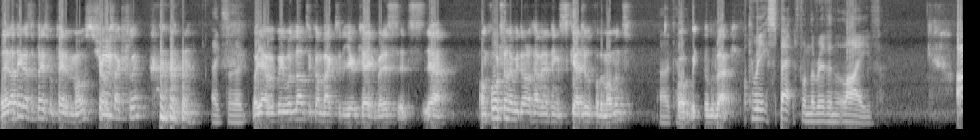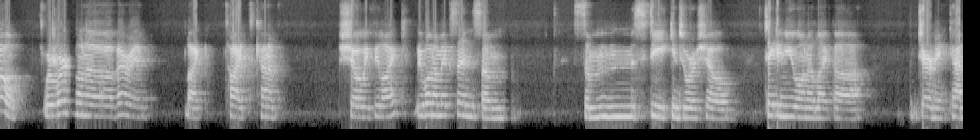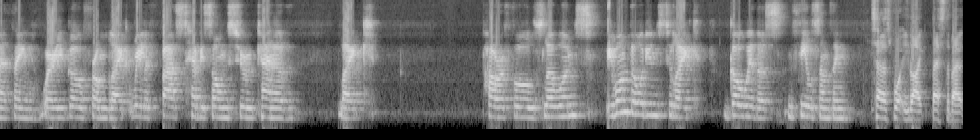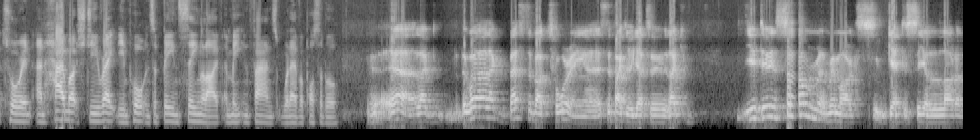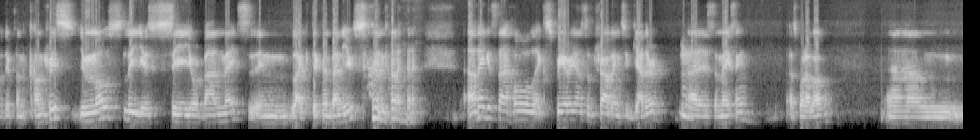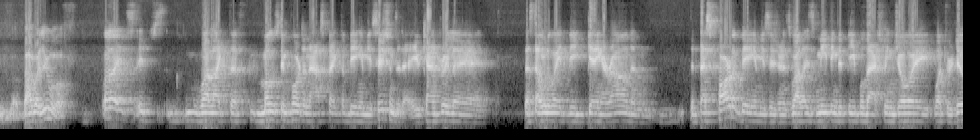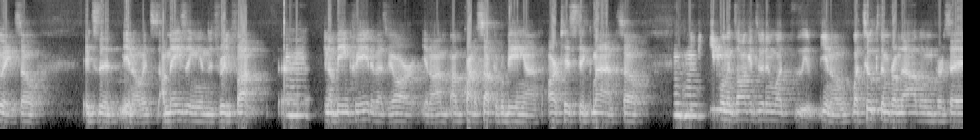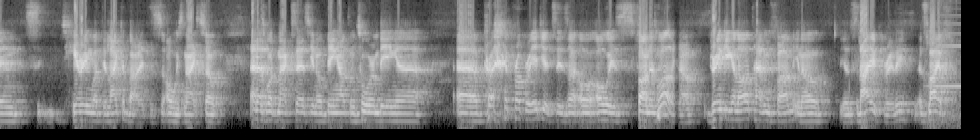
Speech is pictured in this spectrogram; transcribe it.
I think that's the place we play the most shows actually. Excellent. but yeah, we, we would love to come back to the UK. But it's it's yeah. Unfortunately, we don't have anything scheduled for the moment. Okay. But we will be back. What can we expect from the Riven live? Oh, we're working on a very like tight kind of show, if you like. We want to mix in some some mystique into our show, taking you on a like a journey kind of thing, where you go from like really fast, heavy songs to kind of like powerful, slow ones. We want the audience to like go with us and feel something. Tell us what you like best about touring and how much do you rate the importance of being seen live and meeting fans whenever possible? Yeah, like what I like best about touring uh, is the fact that you get to like you do in some remarks get to see a lot of different countries. You mostly you see your bandmates in like different venues. I think it's that whole experience of traveling together that is amazing. That's what I love. Um, how about you, Olof? Well, it's it's well like the most important aspect of being a musician today. You can't really. That's the only way to be getting around, and the best part of being a musician as well is meeting the people that actually enjoy what you're doing. So it's a, you know it's amazing and it's really fun. Uh, you know, being creative as we are. You know, I'm I'm quite a sucker for being an artistic man. So people and talking to them what you know what took them from the album per se and hearing what they like about it is always nice. So and that's what max says you know being out on tour and being uh, uh, proper idiots is always fun as well you know. Drinking a lot having fun you know. It's life really. It's life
